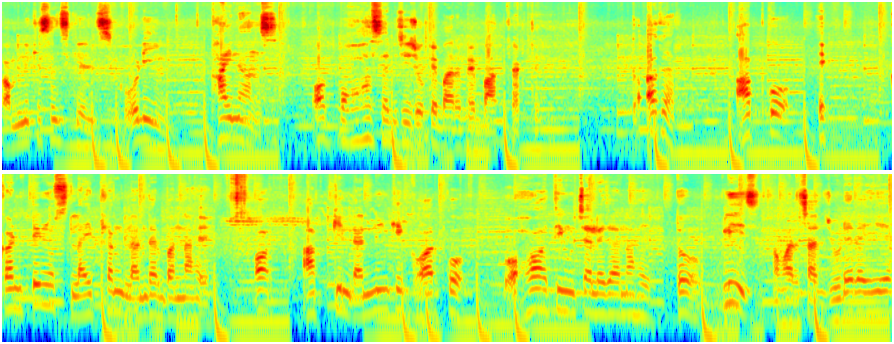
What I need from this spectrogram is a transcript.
कम्युनिकेशन स्किल्स कोडिंग फाइनेंस और बहुत सारी चीज़ों के बारे में बात करते हैं। तो अगर आपको एक कंटिन्यूस लाइफ लॉन्ग लर्नर बनना है और आपकी लर्निंग के कौर को बहुत ही ऊँचा ले जाना है तो प्लीज़ हमारे साथ जुड़े रहिए।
